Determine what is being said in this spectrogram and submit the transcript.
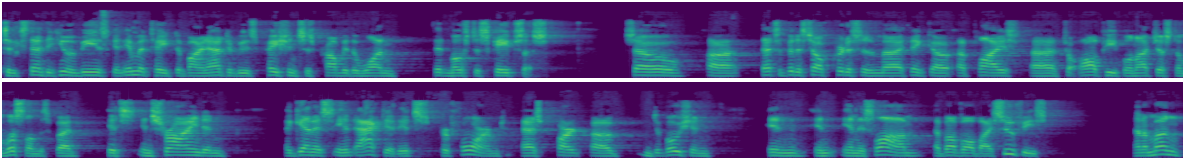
to the extent that human beings can imitate divine attributes, patience is probably the one that most escapes us. So uh, that's a bit of self criticism that I think uh, applies uh, to all people, not just to Muslims, but it's enshrined and again, it's enacted, it's performed as part of devotion in, in, in Islam, above all by Sufis. And among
